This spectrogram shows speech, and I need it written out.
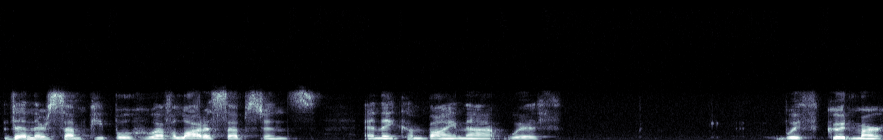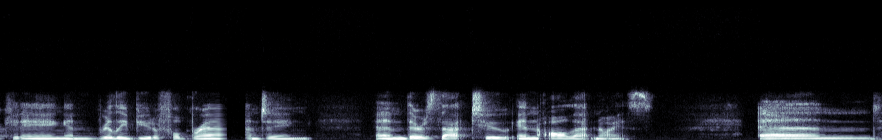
then there's some people who have a lot of substance and they combine that with with good marketing and really beautiful branding and there's that too in all that noise. And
